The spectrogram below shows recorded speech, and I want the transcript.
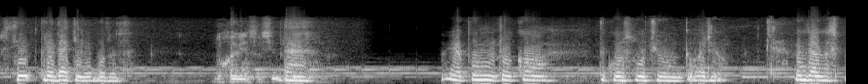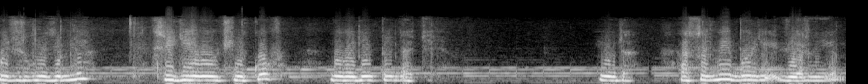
все предатели будут. Духовенство все Да. Я помню только такой случай он говорил. Когда Господь жил на земле, среди его учеников был один предатель. Иуда. Остальные были верны ему.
